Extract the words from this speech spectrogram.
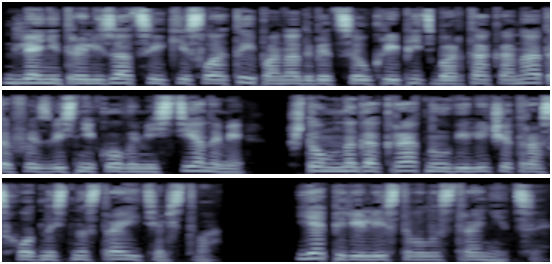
Для нейтрализации кислоты понадобится укрепить борта канатов известняковыми стенами, что многократно увеличит расходность на строительство. Я перелистывала страницы.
